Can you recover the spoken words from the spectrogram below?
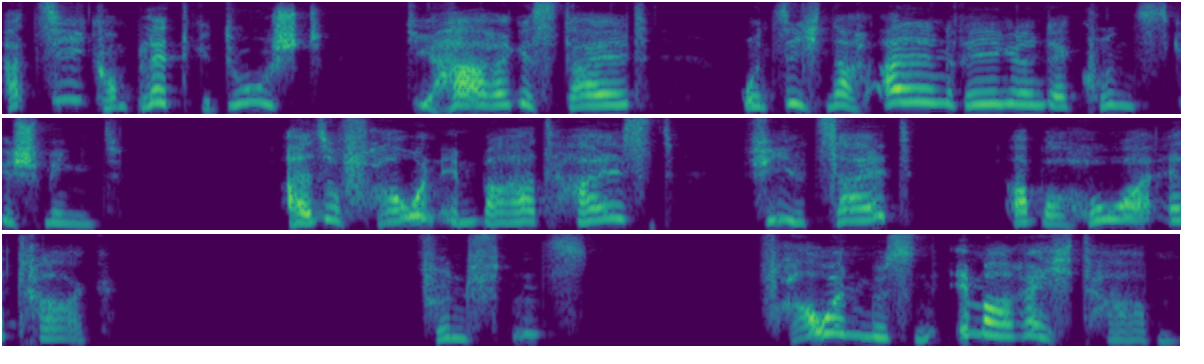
hat sie komplett geduscht, die Haare gestylt und sich nach allen Regeln der Kunst geschminkt. Also Frauen im Bad heißt viel Zeit, aber hoher Ertrag. Fünftens. Frauen müssen immer Recht haben.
